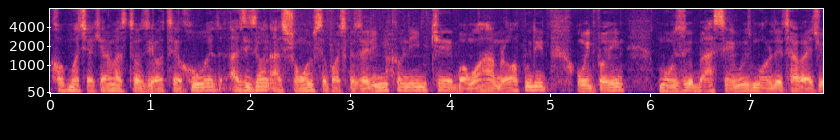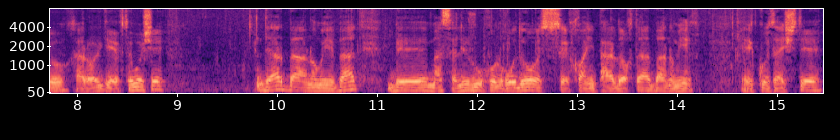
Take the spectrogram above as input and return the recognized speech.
خب متشکرم از توضیحات خوب عزیزان. از شما سپاسگزاری می‌کنیم که با ما همراه بودید. امیدواریم موضوع بحث امروز مورد توجه قرار گرفته باشه. در برنامه بعد به مسئله روح القدس خواهیم پرداخت. در برنامه گذشته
